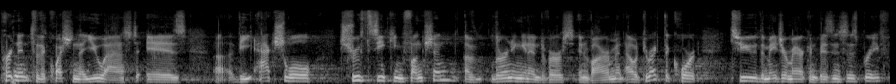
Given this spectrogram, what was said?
pertinent to the question that you asked, is uh, the actual truth-seeking function of learning in a diverse environment. I would direct the court to the Major American Businesses brief,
